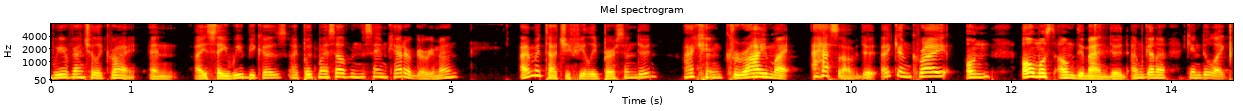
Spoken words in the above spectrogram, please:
We eventually cry. And I say we because I put myself in the same category, man. I'm a touchy feely person, dude. I can cry my ass off, dude. I can cry on almost on demand, dude. I'm gonna can do like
